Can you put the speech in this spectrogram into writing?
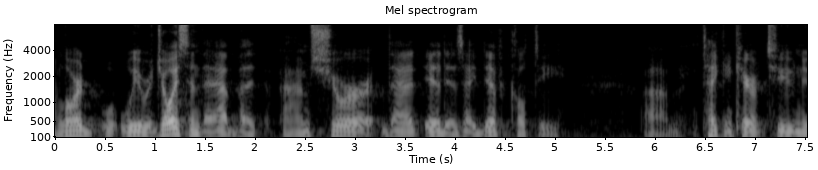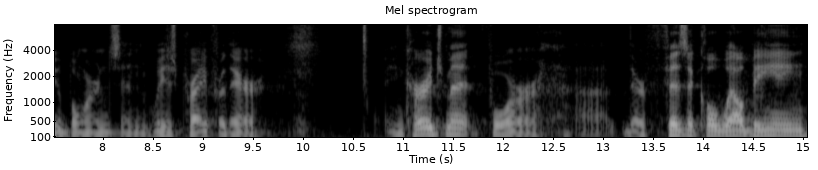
Lord, we rejoice in that, but I'm sure that it is a difficulty um, taking care of two newborns, and we just pray for their encouragement, for uh, their physical well being.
